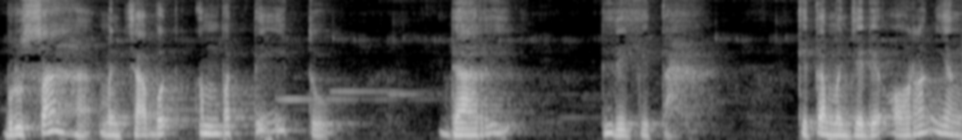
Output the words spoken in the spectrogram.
berusaha mencabut empati itu dari diri kita. Kita menjadi orang yang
